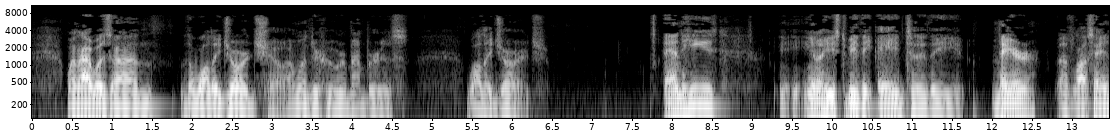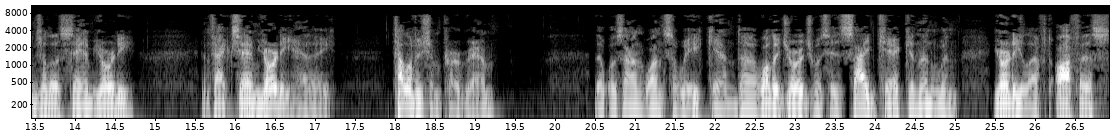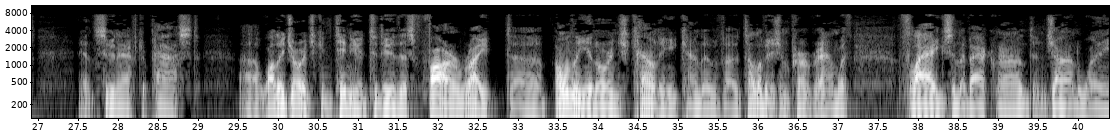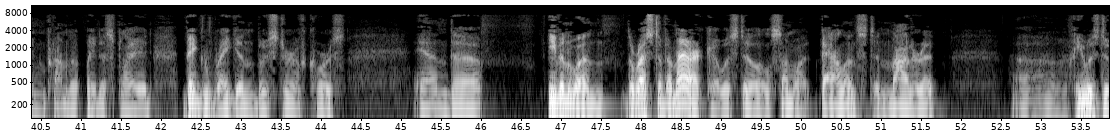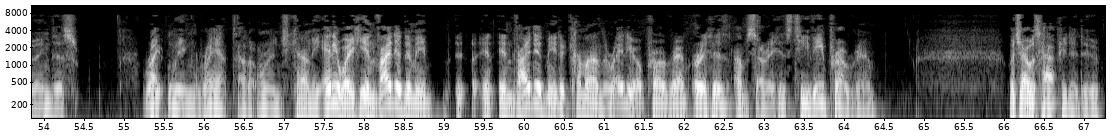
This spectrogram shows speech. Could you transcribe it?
When I was on the Wally George show. I wonder who remembers Wally George. And he, you know, he used to be the aide to the mayor of Los Angeles, Sam Yorty. In fact, Sam Yorty had a television program that was on once a week, and uh, Wally George was his sidekick. And then when Yorty left office and soon after passed, uh, Wally George continued to do this far right, uh, only in Orange County kind of uh, television program with flags in the background and John Wayne prominently displayed, big Reagan booster, of course. And, uh, even when the rest of America was still somewhat balanced and moderate. Uh, he was doing this right wing rant out of Orange County. Anyway, he invited me invited me to come on the radio program or his I'm sorry, his TV program, which I was happy to do.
